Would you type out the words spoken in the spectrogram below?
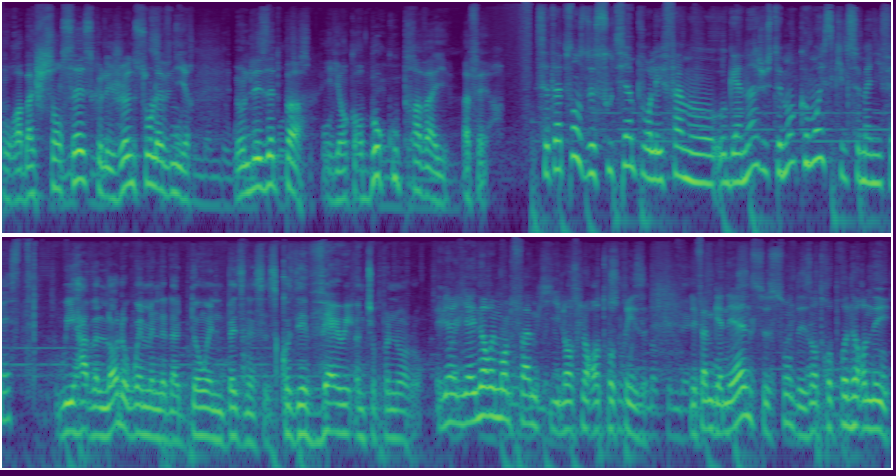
On rabâche sans cesse que les jeunes sont l'avenir, mais on ne les aide pas. Il y a encore beaucoup de travail à faire. Cette absence de soutien pour les femmes au, au Ghana, justement, comment est-ce qu'il se manifeste? We have a lot of women that are doing businesses because they're very entrepreneurial. Eh bien, il y a énormément de femmes qui lancent leur entreprise. Les femmes ghanéennes, ce sont des entrepreneurs nés.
